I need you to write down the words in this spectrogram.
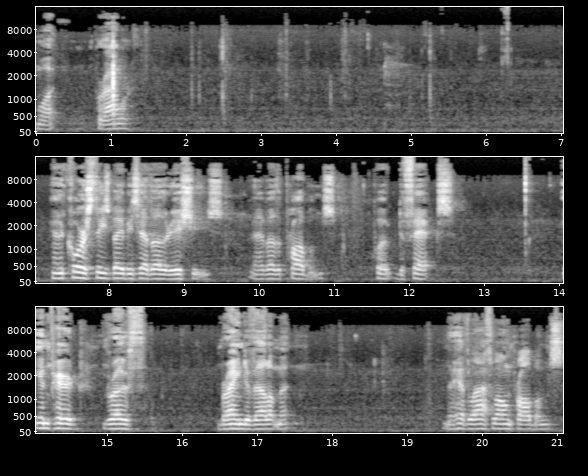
what, per hour? And of course, these babies have other issues, they have other problems, quote, defects, impaired growth, brain development. They have lifelong problems,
